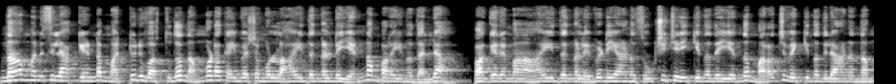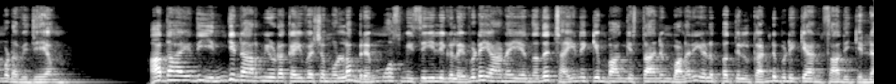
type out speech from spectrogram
നാം മനസ്സിലാക്കേണ്ട മറ്റൊരു വസ്തുത നമ്മുടെ കൈവശമുള്ള ആയുധങ്ങളുടെ എണ്ണം പറയുന്നതല്ല. പകരം ആ ആയുധങ്ങൾ എവിടെയാണ് സൂക്ഷിച്ചിരിക്കുന്നത് എന്ന് മറച്ചു വെക്കുന്നതിലാണ് നമ്മുടെ വിജയം. അതായത് ഇന്ത്യൻ ആർമിയുടെ കൈവശമുള്ള ബ്രഹ്മോസ് മിസൈലുകൾ എവിടെയാണ് എന്നത് ചൈനയ്ക്കും പാകിസ്ഥാനും വളരെ എളുപ്പത്തിൽ കണ്ടുപിടിക്കാൻ സാധിക്കില്ല.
